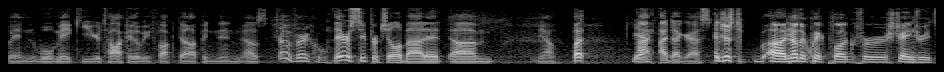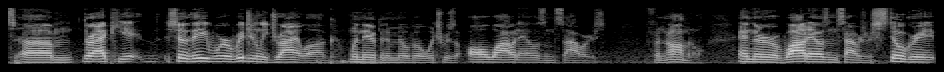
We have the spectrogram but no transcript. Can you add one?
and we'll make you your taco that we fucked up. And then I was oh very cool they were super chill about it. Um, you know, but Yeah. I, I digress. And just uh, another quick plug for Strange Roots. Um, their IPA. So they were originally dry log when they opened in Millvale, which was all wild ales and sours. Phenomenal. And their wild ales and sours are still great.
